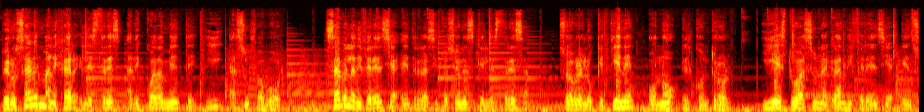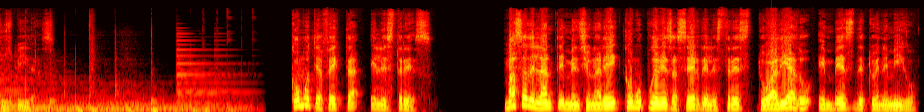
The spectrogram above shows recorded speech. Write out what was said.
pero saben manejar el estrés adecuadamente y a su favor. Saben la diferencia entre las situaciones que le estresan sobre lo que tienen o no el control, y esto hace una gran diferencia en sus vidas. ¿Cómo te afecta el estrés? Más adelante mencionaré cómo puedes hacer del estrés tu aliado en vez de tu enemigo.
